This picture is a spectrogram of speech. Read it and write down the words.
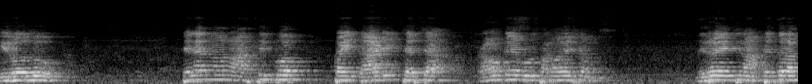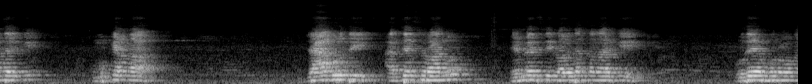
ఈరోజు తెలంగాణ అస్తిత్వంపై దాడి చర్చ రౌండ్ టేబుల్ సమావేశం నిర్వహించిన పెద్దలందరికీ ముఖ్యంగా జాగృతి అధ్యక్షురాలు ఎమ్మెల్సీ కవితక్క గారికి హృదయపూర్వక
